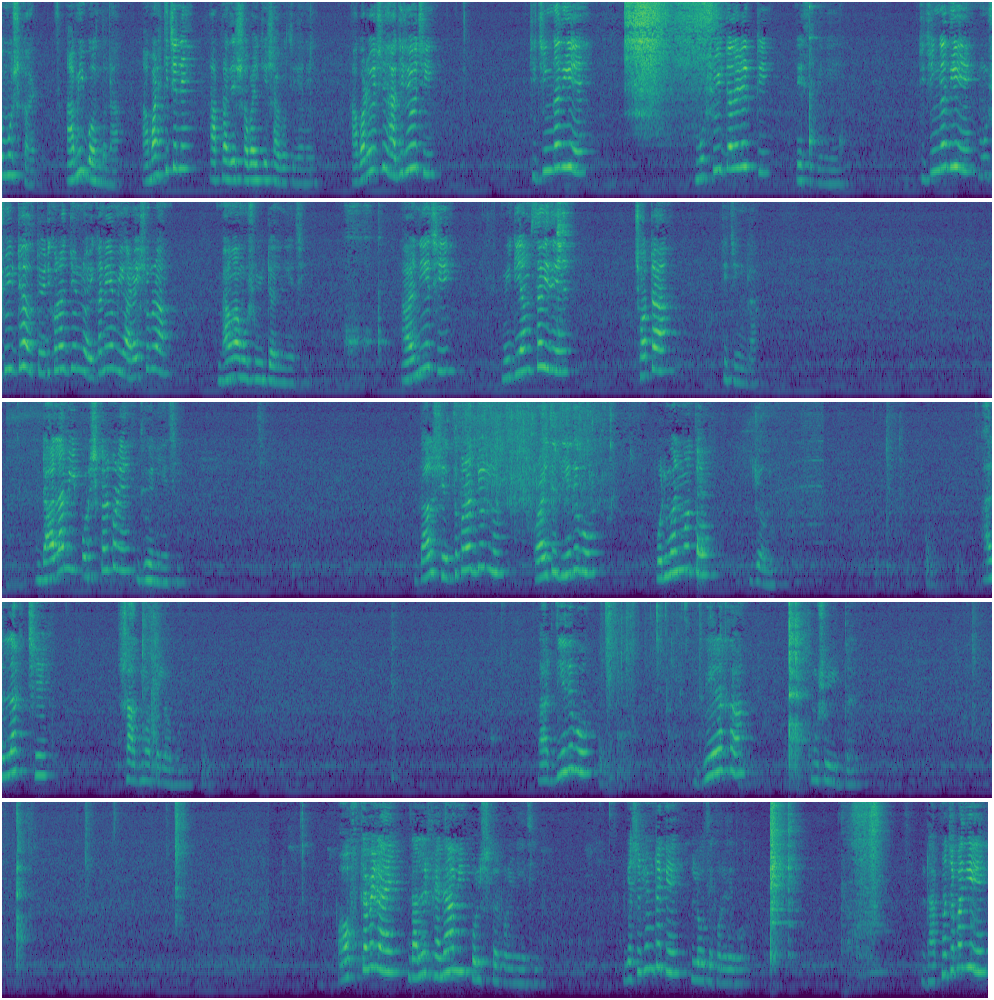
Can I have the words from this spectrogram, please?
নমস্কার, আমি বন্দনা। আমার কিচেনে আপনাদের সবাইকে স্বাগত জানাই। আবারও এসে হাজির হয়েছি। চিচিঙ্গা দিয়ে মুসুরির ডালের একটি রেসিপি নিয়ে। চিচিঙ্গা দিয়ে মুসুরির ডাল তৈরি করার জন্য এখানে আমি আড়াইশো গ্রাম ভাঙা মুসুরির ডাল নিয়েছি। আর নিয়েছি মিডিয়াম সাইজের ছটা চিচিঙ্গা। ডাল আমি পরিষ্কার করে ধুয়ে নিয়েছি। ডাল সেদ্ধ করার জন্য কড়াইতে দিয়ে দেব পরিমাণ মতো জল। আর লাগছে স্বাদ মতো লবণ। আর দিয়ে দেব ধুয়ে রাখা মুসুরির ডাল। অফ ক্যামেরায় ডালের ফেনা আমি পরিষ্কার করে নিয়েছি। গ্যাসের ফ্লেমটাকে লোতে করে দেব। ঢাকনা চাপা দিয়ে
